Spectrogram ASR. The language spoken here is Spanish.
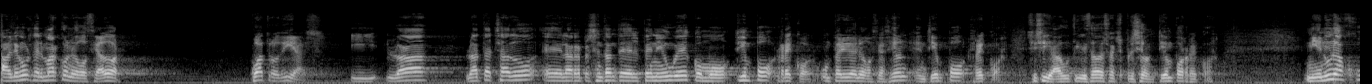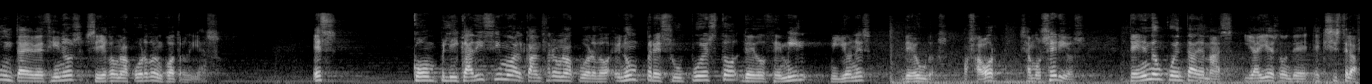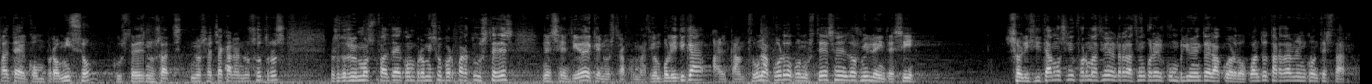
Hablemos del marco negociador. Cuatro días. Y lo ha, lo ha tachado eh, la representante del PNV como tiempo récord, un periodo de negociación en tiempo récord. Sí, sí, ha utilizado esa expresión, tiempo récord. Ni en una junta de vecinos se llega a un acuerdo en cuatro días. Es complicadísimo alcanzar un acuerdo en un presupuesto de 12.000 millones de euros. Por favor, seamos serios. Teniendo en cuenta, además, y ahí es donde existe la falta de compromiso, que ustedes nos, nos, achacan a nosotros, nosotros vemos falta de compromiso por parte de ustedes en el sentido de que nuestra formación política alcanzó un acuerdo con ustedes en el 2020, sí. Solicitamos información en relación con el cumplimiento del acuerdo. ¿Cuánto tardaron en contestar?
